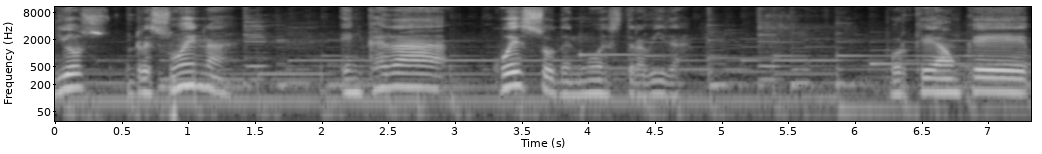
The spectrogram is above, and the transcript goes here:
Dios, resuena en cada hueso de nuestra vida. Porque aunque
